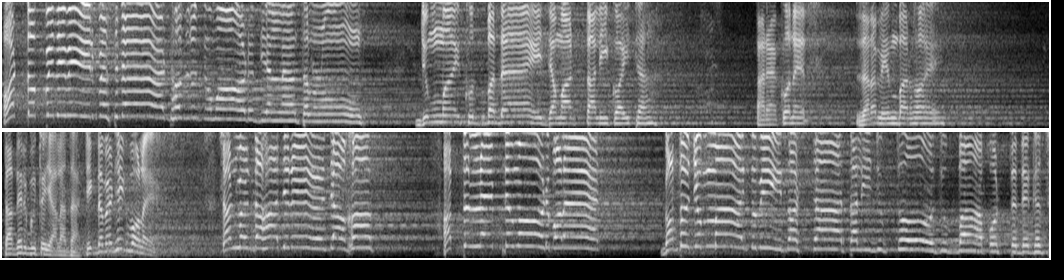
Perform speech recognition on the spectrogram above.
অর্থ পৃথিবীর প্রেসিডেন্ট হজরত উমর জুম্মায় খুতবা দেয়, জামার তালি কয়টা? আর এখনের যারা মেম্বার হয়, তাদের গুতোই আলাদা। ঠিক তবে ঠিক বলে? হাজিরে যখন আব্দুল্লাহ ইবনে উমর বলেন, গত জুম্মায় তুমি দশটা তালিযুক্ত জুব্বা পড়তে দেখেছ।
